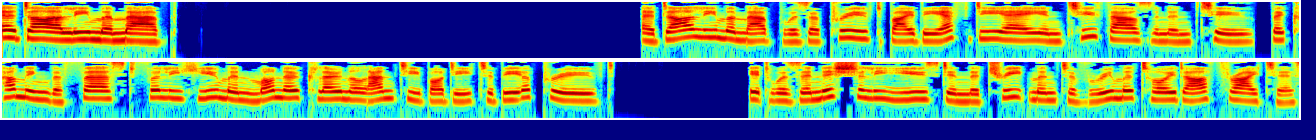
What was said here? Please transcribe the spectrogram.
Adalimumab Adalimumab was approved by the FDA in 2002, becoming the first fully human monoclonal antibody to be approved. It was initially used in the treatment of rheumatoid arthritis,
